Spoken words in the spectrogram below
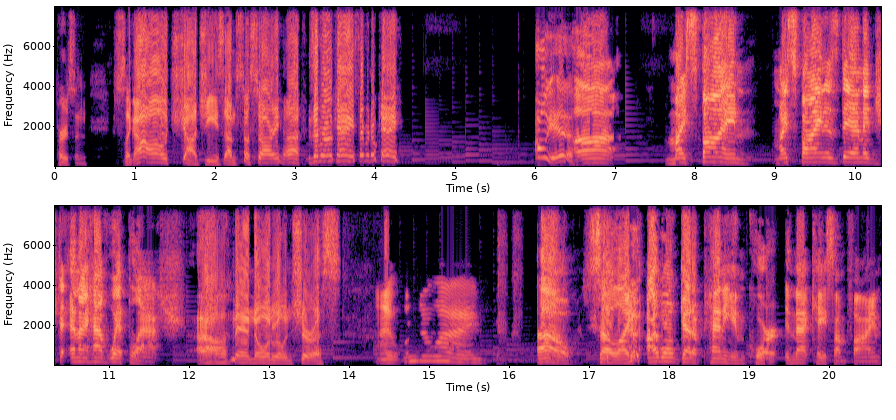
person. She's like, oh, ah, geez, I'm so sorry. Uh, is everyone okay? Is everyone okay? Oh yeah. Uh, my spine, my spine is damaged, and I have whiplash. Oh man, no one will insure us. I wonder why. Oh, so like I won't get a penny in court. In that case, I'm fine.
